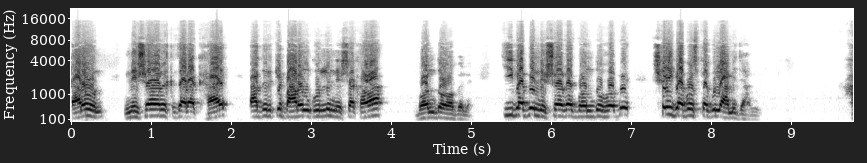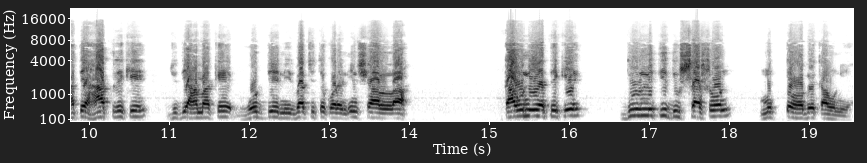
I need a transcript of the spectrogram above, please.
কারণ নেশার যারা খায়, তাদেরকে বারণ করলে নেশা খাওয়া বন্ধ হবে না। কীভাবে নেশাটা বন্ধ হবে, সেই ব্যবস্থাগুলো আমি জানি। হাতে হাত রেখে যদি আমাকে ভোট দিয়ে নির্বাচিত করেন, ইনশাআল্লাহ। কাউনিয়া থেকে দুর্নীতি, দুঃশাসন মুক্ত হবে কাউনিয়া।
